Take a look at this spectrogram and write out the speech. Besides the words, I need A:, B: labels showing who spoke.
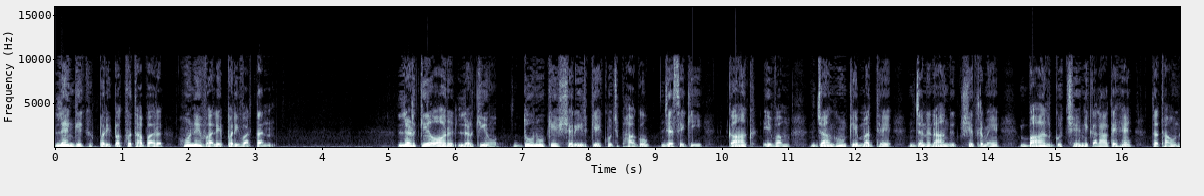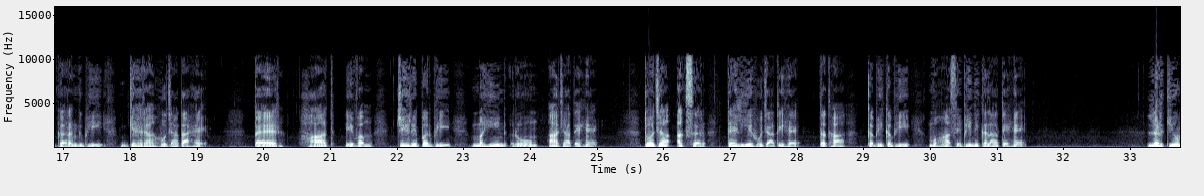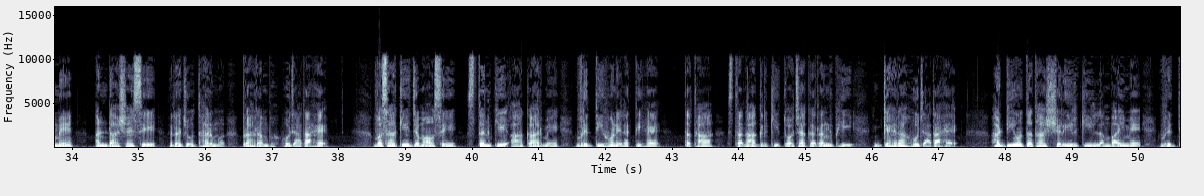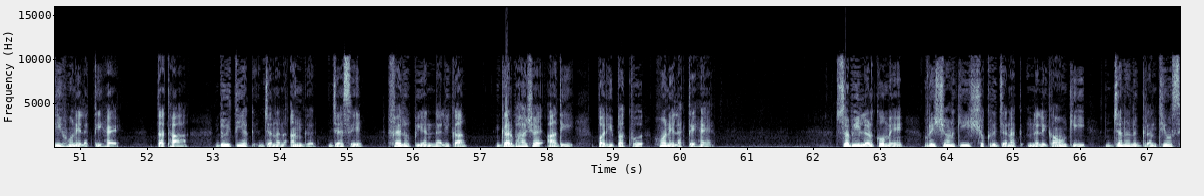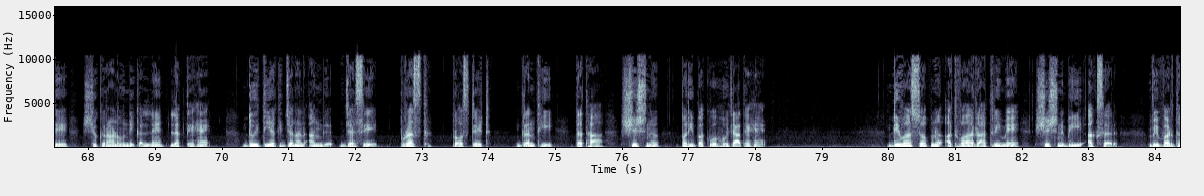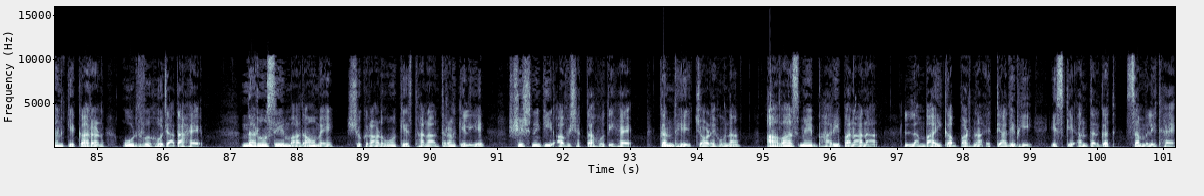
A: लैंगिक परिपक्वता पर होने वाले परिवर्तन। लड़के और लड़कियों दोनों के शरीर के कुछ भागों, जैसे कि कांख एवं जांघों के मध्य जननांग क्षेत्र में बाल गुच्छे निकल आते हैं तथा उनका रंग भी गहरा हो जाता है। पैर, हाथ एवं चेहरे पर भी महीन रोम आ जाते हैं। त्वचा अक्सर तैलीय हो जाती है तथा कभी कभी वहाँ से भी निकल आते हैं। लड़कियों में अंडाशय से रजोधर्म प्रारंभ हो जाता है। वसा के जमाव से स्तन के आकार में वृद्धि होने लगती है, तथा स्तनाग्र की त्वचा का रंग भी गहरा हो जाता है। हड्डियों तथा शरीर की लंबाई में वृद्धि होने लगती है, तथा द्वितीयक जनन अंग जैसे फेलोपियन नलिका, गर्भाशय आदि परिपक्व होने लगते हैं। सभी लड़कों में वृषण की शुक्रजनक नलिकाओं की जनन ग्रंथियों से शुक्राणु निकलने लगते हैं। द्वितीयक जनन अंग जैसे प्रस्थ, प्रोस्टेट ग्रंथि तथा शिश्न परिपक्व हो जाते हैं। दिवा स्वप्न अथवा रात्रि में शिश्न भी अक्सर विवर्धन के कारण ऊर्ध्व हो जाता है। नरों से मादाओं में शुक्राणुओं के स्थानांतरण के लिए शिश्न की आवश्यकता होती है। कंधे चौड़े होना, आवाज़ में भारीपन आना लंबाई का बढ़ना इत्यादि भी इसके अंतर्गत सम्मिलित है।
